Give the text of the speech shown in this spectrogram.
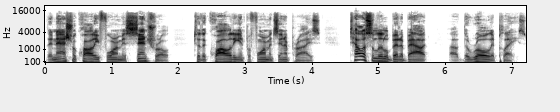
the National Quality Forum is central to the quality and performance enterprise, tell us a little bit about uh, the role it plays.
